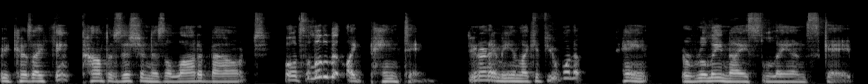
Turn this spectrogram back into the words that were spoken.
because I think composition is a lot about, well, it's a little bit like painting. Do you know what I mean? Like if you want to paint a really nice landscape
